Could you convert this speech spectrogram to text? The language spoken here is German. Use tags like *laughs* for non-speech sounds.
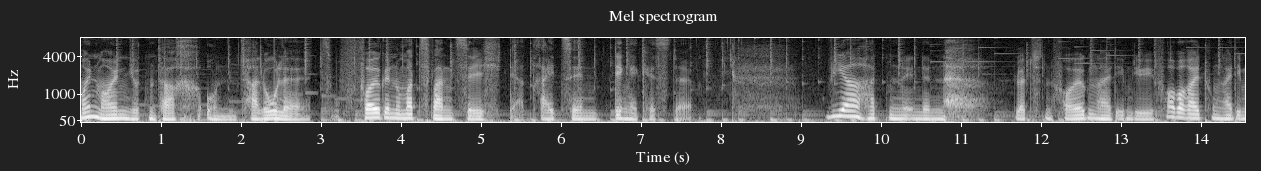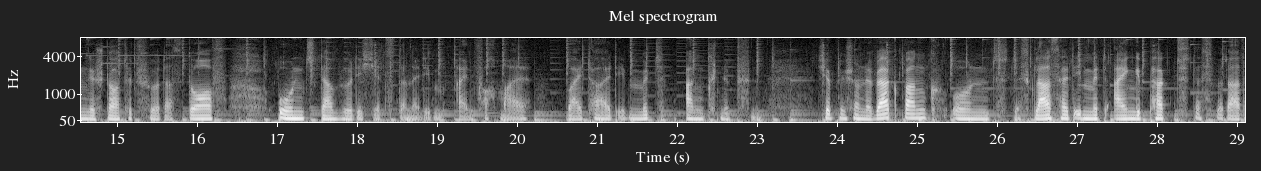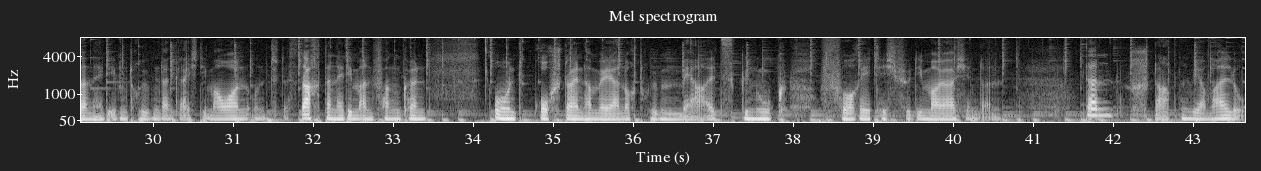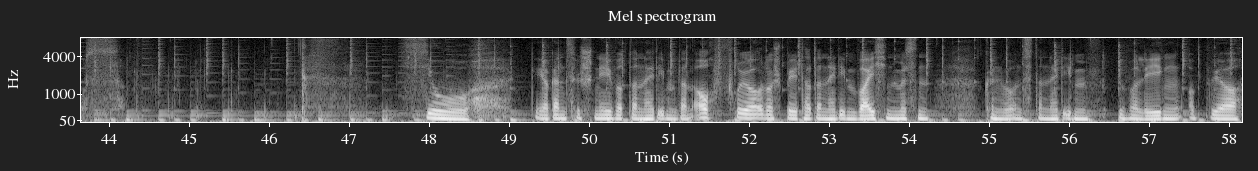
Moin Moin, guten Tag und Hallole zu Folge Nummer 20 der 13 Dinge Kiste. Wir hatten in den letzten Folgen halt eben die Vorbereitung halt eben gestartet für das Dorf und da würde ich jetzt dann halt eben einfach mal weiter halt eben mit anknüpfen. Ich habe hier schon eine Werkbank und das Glas halt eben mit eingepackt, dass wir da dann halt eben drüben dann gleich die Mauern und das Dach dann halt eben anfangen können. Und Bruchstein haben wir ja noch drüben mehr als genug vorrätig für die Mäuerchen dann. Dann starten wir mal los. So, der ganze Schnee wird dann halt eben dann auch früher oder später dann halt eben weichen müssen. Können wir uns dann halt eben überlegen, ob wir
